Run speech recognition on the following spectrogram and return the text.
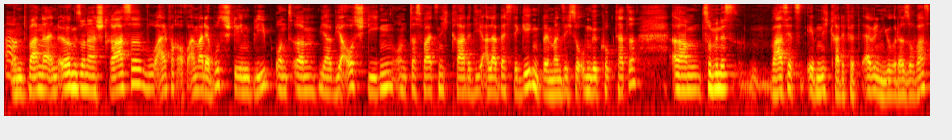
Ah. und waren da in irgendeiner Straße, wo einfach auf einmal der Bus stehen blieb und ähm, ja, wir ausstiegen und das war jetzt nicht gerade die allerbeste Gegend, wenn man sich so umgeguckt hatte. Ähm, zumindest war es jetzt eben nicht gerade Fifth Avenue oder sowas.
